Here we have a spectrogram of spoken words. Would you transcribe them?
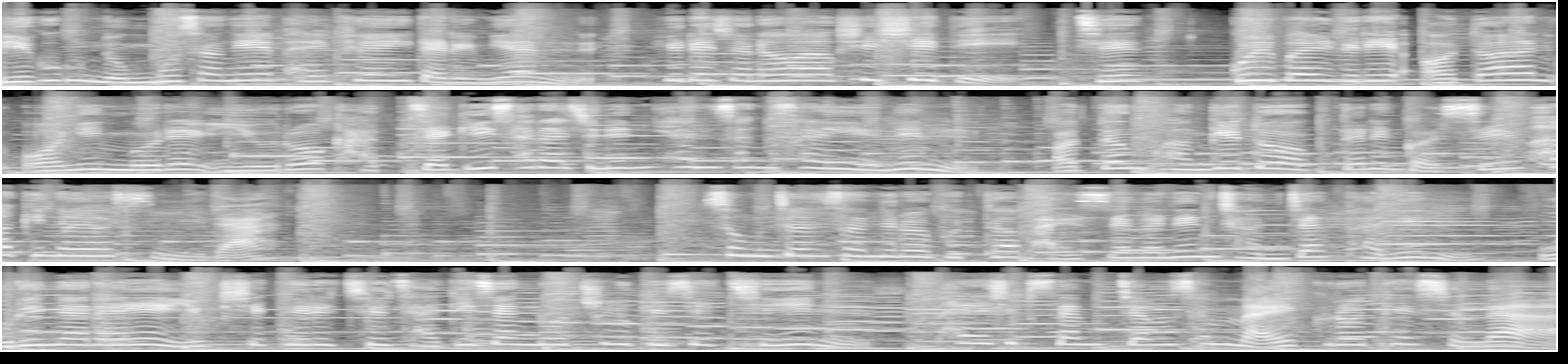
미국 농무성의 발표에 따르면 휴대전화와 CCD, 즉 꿀벌들이 어떠한 원인 모를 이유로 갑자기 사라지는 현상 사이에는 어떤 관계도 없다는 것을 확인하였습니다. 송전선으로부터 발생하는 전자파는 우리나라의 60Hz 자기장 노출 규제치인 83.3 마이크로 테슬라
